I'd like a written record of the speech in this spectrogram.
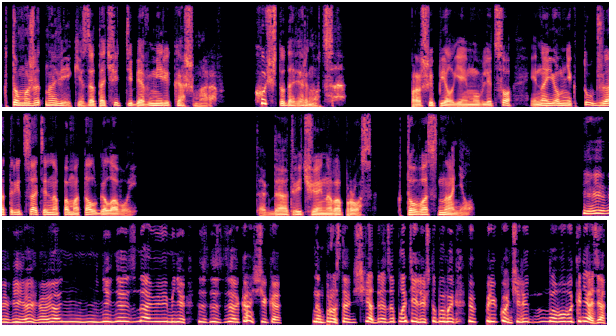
кто может навеки заточить тебя в мире кошмаров. Хочешь туда вернуться?» Прошипел я ему в лицо, и наемник тут же отрицательно помотал головой. «Тогда отвечай на вопрос. Кто вас нанял?» «Я, я, я, я не, не знаю имени заказчика», нам просто щедро заплатили, чтобы мы э, прикончили нового князя!»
